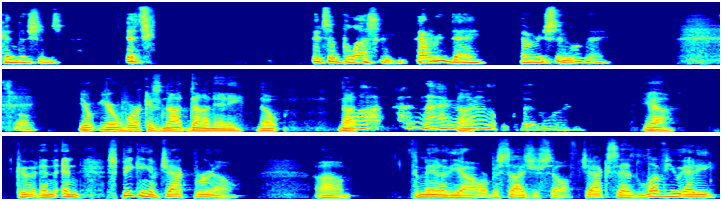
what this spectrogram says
conditions. It's it's a blessing every day, every single day. So Your your work is not done, Eddie. Nope. Not well, I, I'm gonna hang not- around a little bit more. Yeah, good. And and speaking of Jack Bruno, um, the man of the hour, besides yourself, Jack said, "Love you, Eddie.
